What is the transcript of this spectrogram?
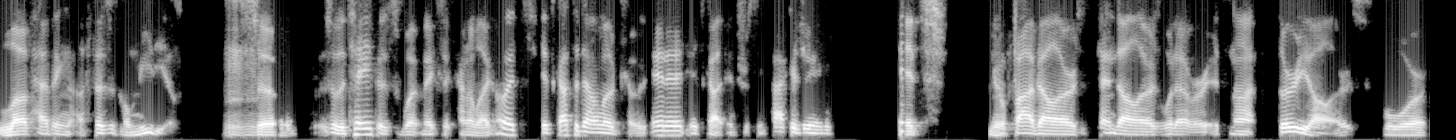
love having a physical medium. Mhm. So, so the tape is what makes it kind of like, oh, it's it's got the download code in it. It's got interesting packaging. It's you know five dollars, it's ten dollars, whatever. It's not thirty dollars for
